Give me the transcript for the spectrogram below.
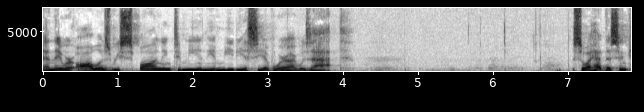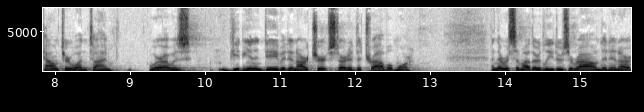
And they were always responding to me in the immediacy of where I was at. So I had this encounter one time where I was, Gideon and David in our church started to travel more. And there were some other leaders around and in our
